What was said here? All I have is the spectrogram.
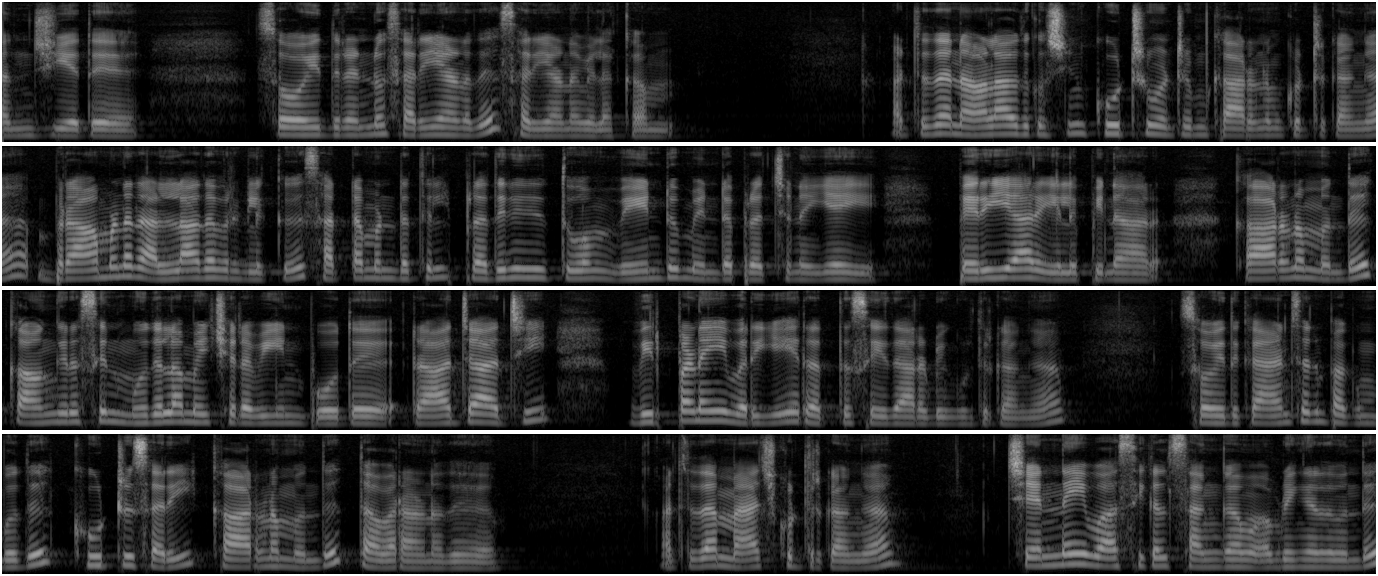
அஞ்சியது. ஸோ இது ரெண்டும் சரியானது சரியான விளக்கம். அடுத்ததாக நாலாவது கொஸ்டின் கூற்று மற்றும் காரணம் கொடுத்துருக்காங்க. பிராமணர் அல்லாதவர்களுக்கு சட்டமன்றத்தில் பிரதிநிதித்துவம் வேண்டும் என்ற பிரச்சனையை பெரியார் எழுப்பினார். காரணம் வந்து காங்கிரஸின் முதலமைச்சரவையின் போது ராஜாஜி விற்பனை வரியை ரத்து செய்தார் அப்படின்னு கொடுத்துருக்காங்க. ஸோ இதுக்கு ஆன்சர்னு பார்க்கும்போது கூற்று சரி காரணம் வந்து தவறானது. அடுத்ததாக மேட்ச் கொடுத்துருக்காங்க. சென்னை வாசிகள் சங்கம் அப்படிங்கிறது வந்து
